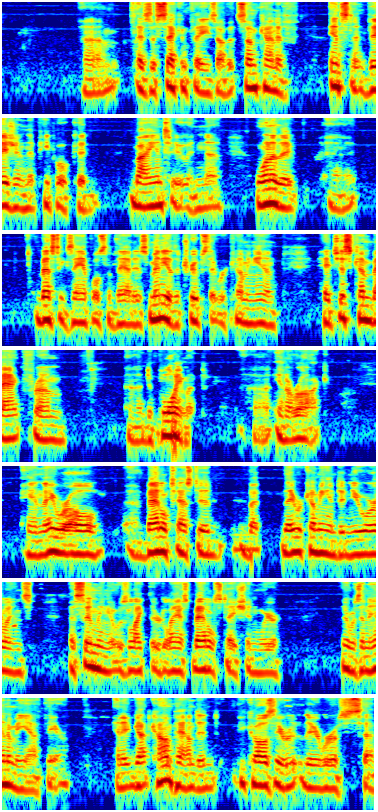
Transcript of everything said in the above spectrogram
um, as a second phase of it, some kind of instant vision that people could buy into. And uh, one of the uh, best examples of that is many of the troops that were coming in had just come back from uh, deployment uh, in Iraq. And they were all uh, battle tested, but they were coming into New Orleans, assuming it was like their last battle station where there was an enemy out there. And it got compounded because there, there was uh,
